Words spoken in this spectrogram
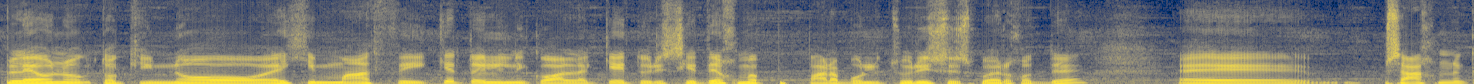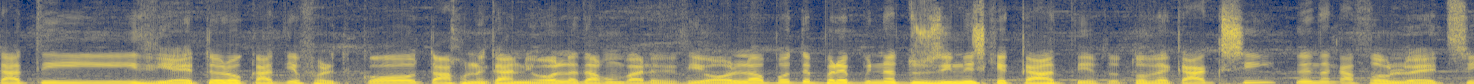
πλέον το κοινό έχει μάθει και το ελληνικό αλλά και οι τουρίστες, γιατί έχουμε πάρα πολλοί τουρίστες που έρχονται. Ε, ψάχνουν κάτι ιδιαίτερο, κάτι διαφορετικό, τα έχουν κάνει όλα, τα έχουν βαρεθεί όλα, οπότε πρέπει να τους δίνεις και κάτι. Αυτό. Το 16 δεν ήταν καθόλου έτσι.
